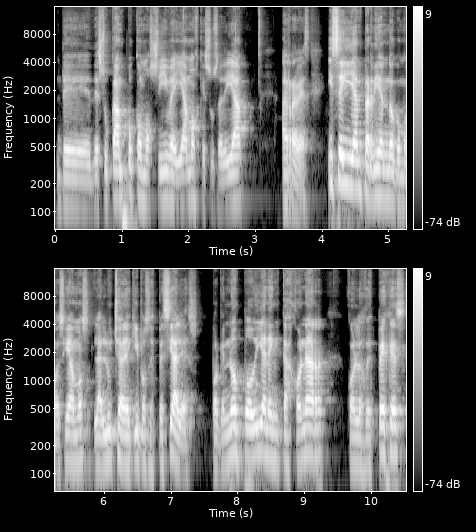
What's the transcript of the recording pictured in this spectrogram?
de, su campo, como si veíamos que sucedía al revés. Y seguían perdiendo, como decíamos, la lucha de equipos especiales, porque no podían encajonar con los despejes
